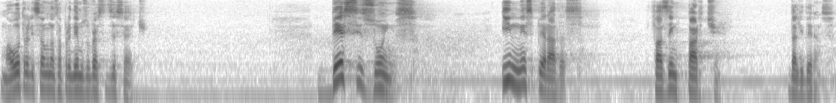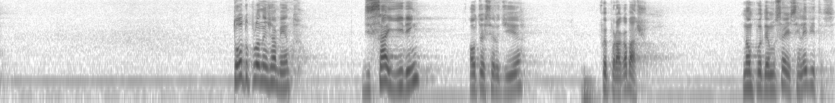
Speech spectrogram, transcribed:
Uma outra lição que nós aprendemos no verso 17 decisões inesperadas fazem parte da liderança. Todo o planejamento de saírem ao terceiro dia foi por água abaixo. Não podemos sair sem levitas.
